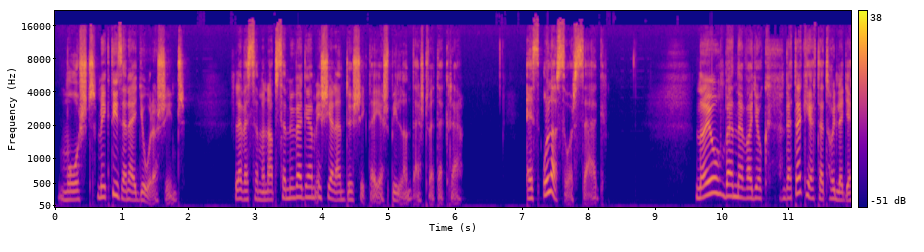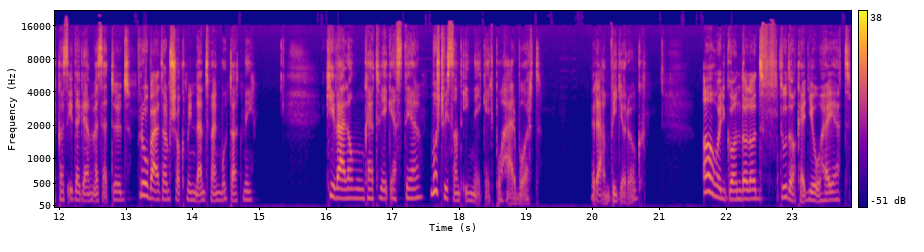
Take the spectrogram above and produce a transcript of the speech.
Most, még tizenegy óra sincs. Leveszem a napszemüvegem, és jelentőségteljes pillantást vetek rá. Ez Olaszország, Na jó, benne vagyok, de te kérted, hogy legyek az idegenvezetőd. Próbáltam sok mindent megmutatni. Kiváló munkát végeztél, most viszont innék egy pohár bort. Rám vigyorog. Ahogy gondolod, tudok egy jó helyet.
